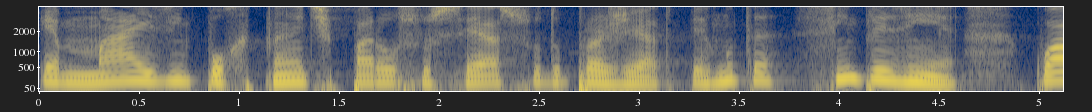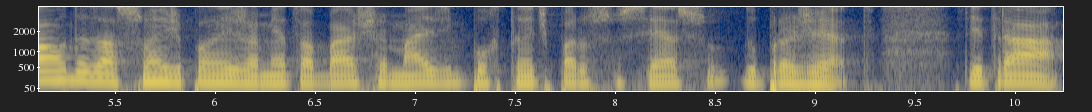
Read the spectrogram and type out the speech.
é mais importante para o sucesso do projeto? Pergunta simplesinha. Qual das ações de planejamento abaixo é mais importante para o sucesso do projeto? Letra A.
